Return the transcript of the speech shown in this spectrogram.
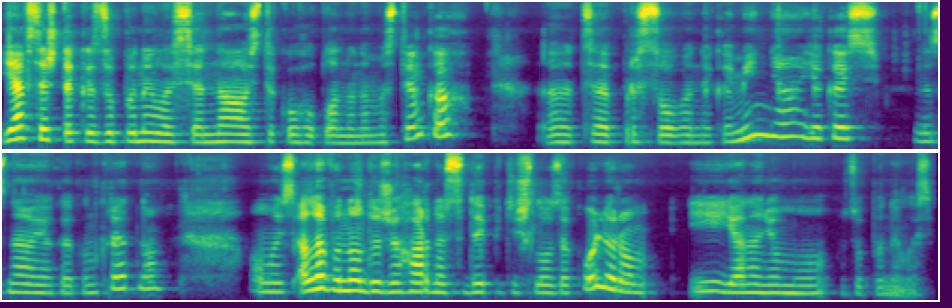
Я все ж таки зупинилася на ось такого плану намистинках. Е, Це пресоване каміння якесь, не знаю, яке конкретно. Ось, але воно дуже гарно сюди підійшло за кольором, і я на ньому зупинилась.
